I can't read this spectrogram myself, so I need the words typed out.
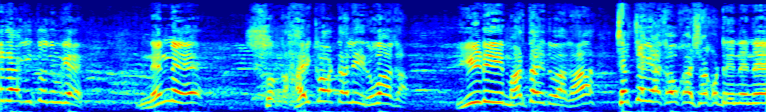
ಏನಾಗಿತ್ತು ನಿಮ್ಗೆ? ನಿನ್ನೆ ಹೈಕೋರ್ಟ್ ಅಲ್ಲಿ ಇರುವಾಗ, ಇಡಿ ಮಾಡ್ತಾ ಇದ್ದಾಗ ಚರ್ಚೆಗೆ ಯಾಕೆ ಅವಕಾಶ ಕೊಟ್ರಿ ನಿನ್ನೆ?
